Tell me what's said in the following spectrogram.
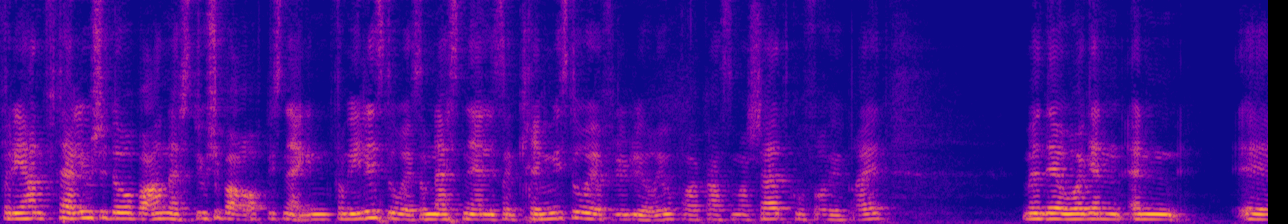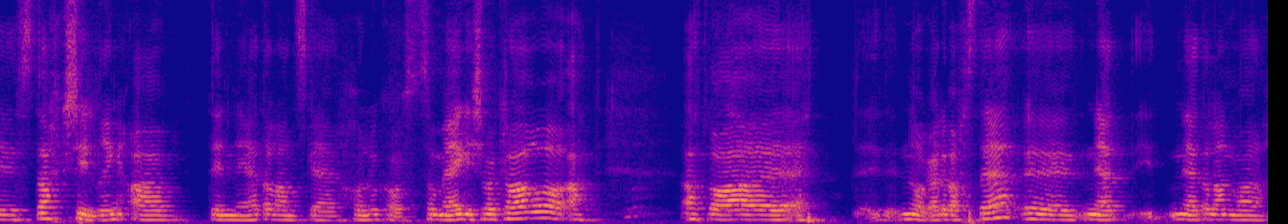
Fordi han forteller jo ikke da bare, han nøster jo ikke bare opp i sin egen familiehistorie, som nesten er en liksom krimhistorie, for du lurer jo på hva som har skjedd, hvorfor hun brøt. Men det er òg en, en eh, sterk skildring av det nederlandske holocaust, som jeg ikke var klar over. at at var et, noe av det verste. Eh, Ned, Nederland var,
